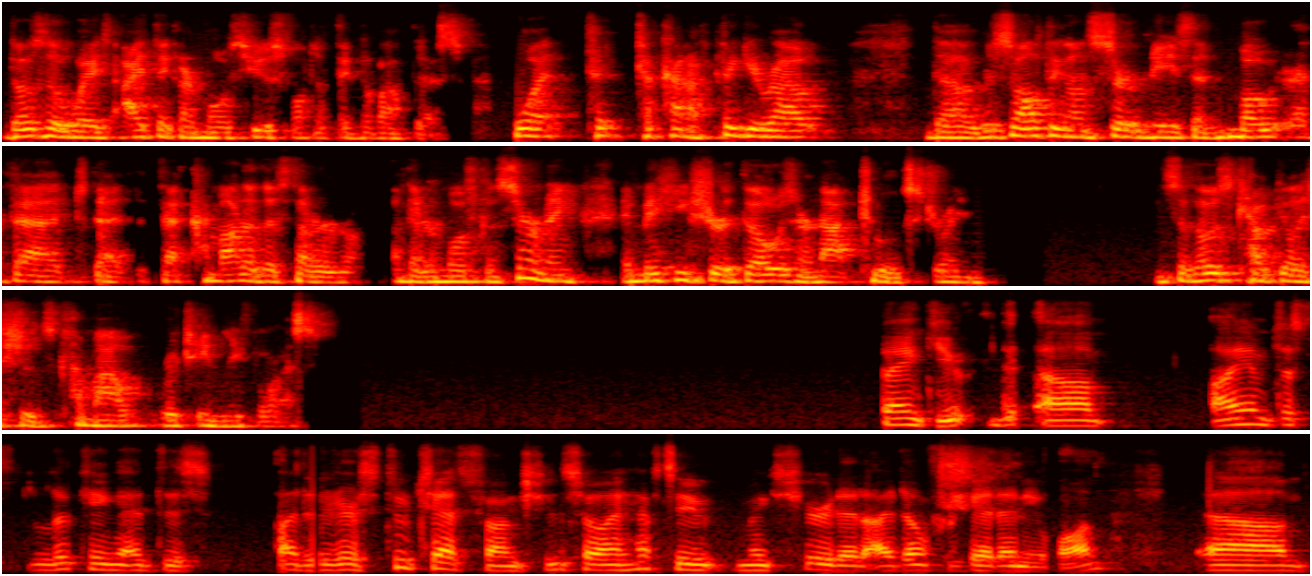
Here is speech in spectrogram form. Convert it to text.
those are the ways I think are most useful to think about this. What, to, to kind of figure out the resulting uncertainties and that, that, that come out of this that are, that are most concerning and making sure those are not too extreme. And so those calculations come out routinely for us. Thank you. Um, I am just looking at this. Uh, there's two chat functions, so I have to make sure that I don't forget anyone. Um,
